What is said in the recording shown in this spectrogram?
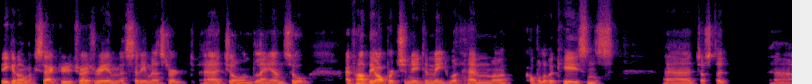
the Economic Secretary Treasury, and the City Minister uh, John Glen. So I've had the opportunity to meet with him on a couple of occasions, uh, just to uh,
